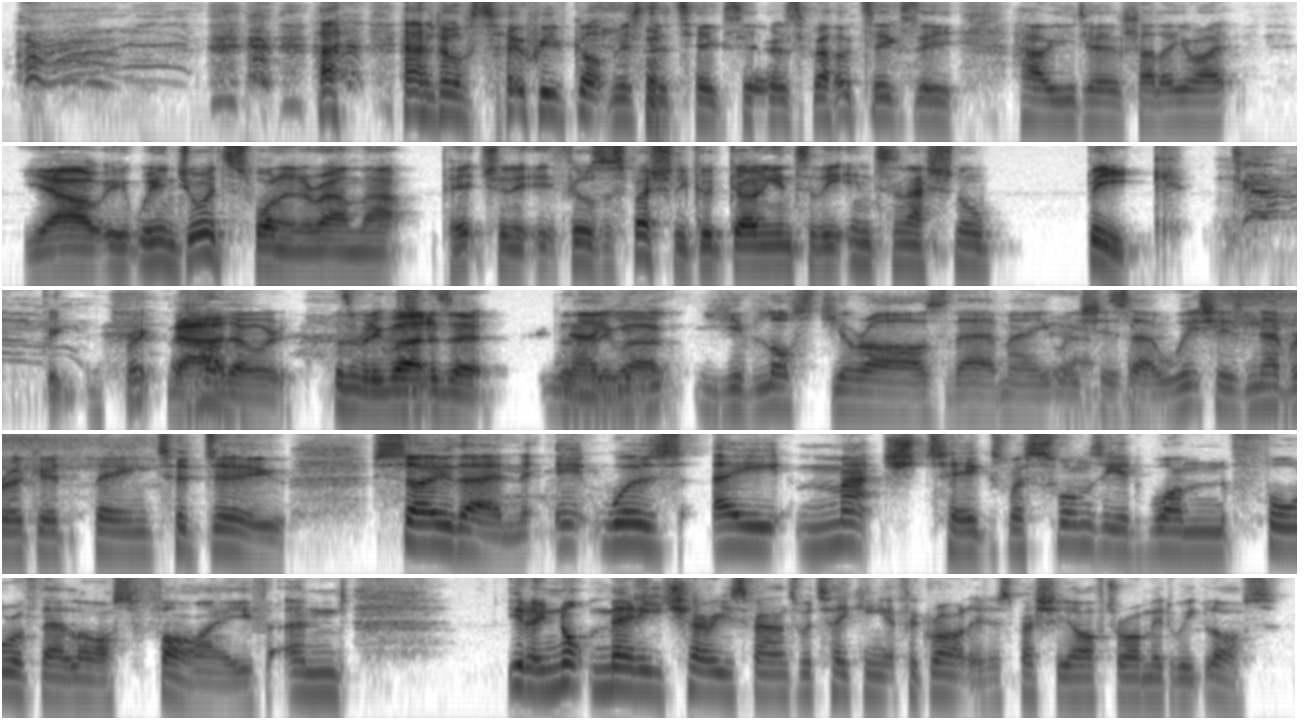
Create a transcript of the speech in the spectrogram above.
and also, we've got Mr. Tigz here as well. Tigzy, how are you doing, fella? You right? Yeah, we enjoyed swanning around that pitch, and it feels especially good going into the international beak. nah, don't Doesn't really work, does it? Doesn't no, really you've, you've, lost your R's there, mate, yeah, which is uh, which is never a good thing to do. So then, it was a match, Tigz, where Swansea had won four of their last five, and you know, not many Cherries fans were taking it for granted, especially after our midweek loss.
